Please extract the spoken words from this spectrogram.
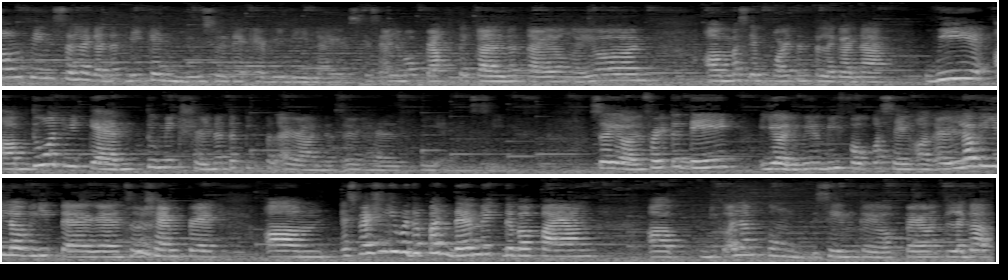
some things talaga that they can use with their everyday lives. Kasi alam mo, practical na tayo ngayon. Um, mas important talaga na we um, do what we can to make sure na the people around us are healthy and safe. So yun, for today, yun, we'll be focusing on our lovely, lovely parents. So syempre, um, especially with the pandemic, di ba, parang, uh, hindi ko alam kung same kayo, pero talaga,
